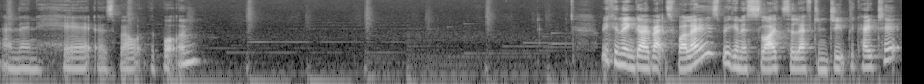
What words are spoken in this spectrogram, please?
and then here as well at the bottom. We can then go back to our layers. We're going to slide to the left and duplicate it.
